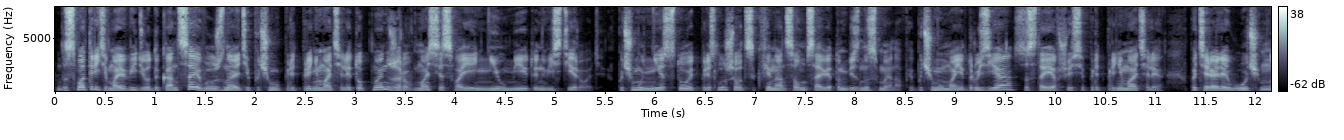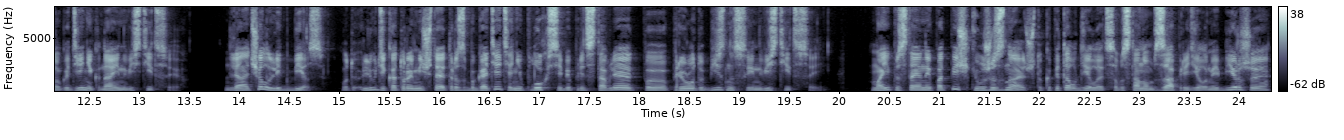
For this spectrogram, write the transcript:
Досмотрите мое видео до конца, и вы узнаете, почему предприниматели топ-менеджеры в массе своей не умеют инвестировать. Почему не стоит прислушиваться к финансовым советам бизнесменов. И почему мои друзья, состоявшиеся предприниматели, потеряли очень много денег на инвестициях. Для начала ликбез. Вот люди, которые мечтают разбогатеть, они плохо себе представляют э, природу бизнеса и инвестиций. Мои постоянные подписчики уже знают, что капитал делается в основном за пределами биржи,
